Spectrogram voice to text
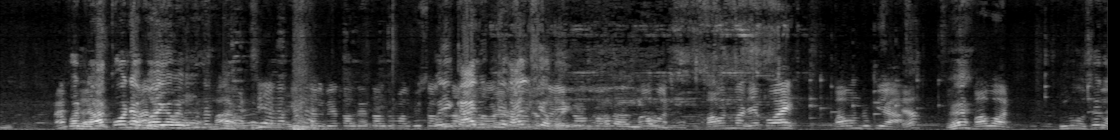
આડત્રીસ, પણ નાખો ને ભાઈ હવે હું નથી નાખતો. કાંઈ ઉપરે હાલશે ભાઈ. બાવન. બાવનમાં જે કોઈ બાવન રૂપિયા. બાવન. જૂનો છે ને?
